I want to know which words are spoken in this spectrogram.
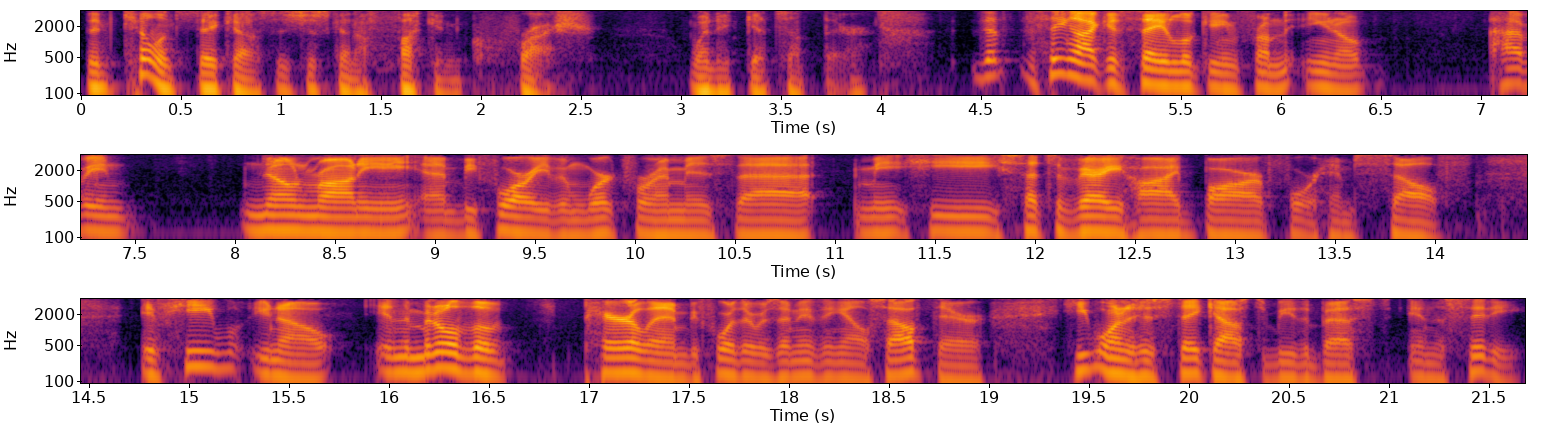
then Killen Steakhouse is just going to fucking crush when it gets up there. The, the thing I could say, looking from you know, having known Ronnie and before I even worked for him, is that I mean he sets a very high bar for himself. If he, you know, in the middle of the Pearland before there was anything else out there, he wanted his steakhouse to be the best in the city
